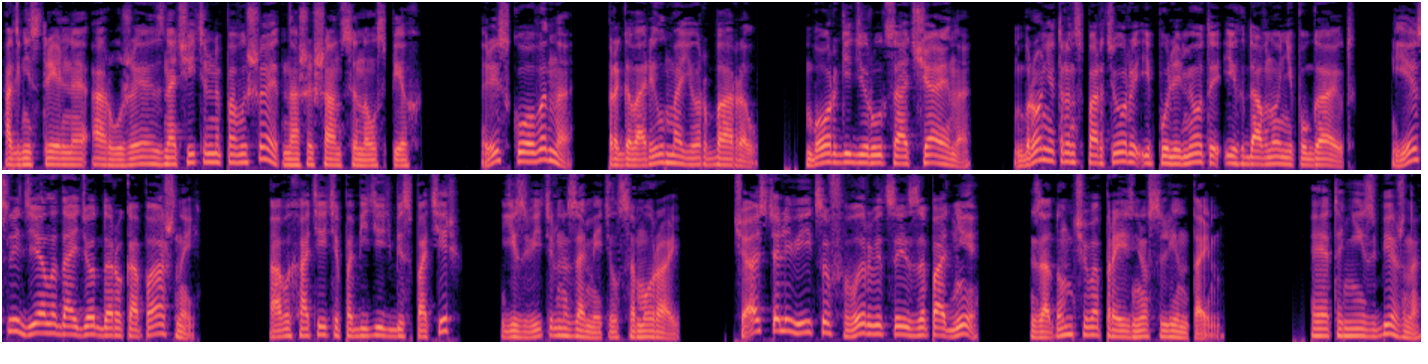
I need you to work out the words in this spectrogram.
Огнестрельное оружие значительно повышает наши шансы на успех. «Рискованно», — проговорил майор Баррелл. «Борги дерутся отчаянно. Бронетранспортеры и пулеметы их давно не пугают. Если дело дойдет до рукопашной...» «А вы хотите победить без потерь?» — язвительно заметил самурай. «Часть оливийцев вырвется из западни. задумчиво произнес Линтайн. «Это неизбежно»,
